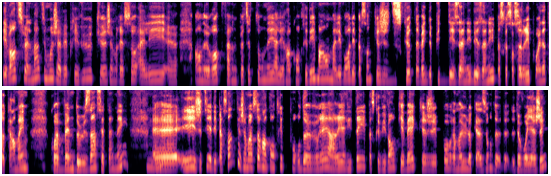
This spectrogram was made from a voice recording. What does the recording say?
Éventuellement, tu moi, j'avais prévu que j'aimerais ça aller euh, en Europe, faire une petite tournée, aller rencontrer des membres, aller voir les personnes que je discute avec depuis des années, des années, parce que sorcellerie.net a quand même, quoi, 22 ans cette année. Mm-hmm. Euh, et je, il y a des personnes que j'aimerais ça rencontrer pour de vrai, en réalité, parce que vivant au Québec, j'ai pas vraiment eu l'occasion de de, voyager.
